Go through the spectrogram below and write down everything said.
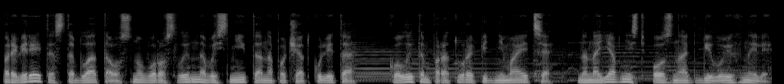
перевіряйте стебла та основу рослин навесні та на початку літа, коли температура піднімається на наявність ознак білої гнилі.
